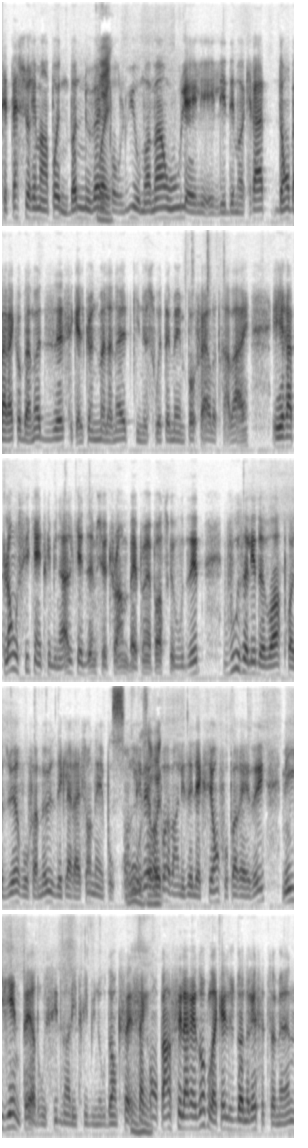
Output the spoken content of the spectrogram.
c'est assurément pas une bonne nouvelle Oui. pour lui au moment où les, les, les démocrates, dont Barack Obama disait c'est quelqu'un de malhonnête qui ne souhaitait même pas faire le travail. Et rappelons aussi qu'il y a un tribunal qui a dit à M. Trump, ben, peu importe ce que vous dites, vous allez devoir produire vos fameuses déclarations d'impôts. On ne les verra pas avant les élections, faut pas rêver, mais il vient de perdre aussi devant les tribunaux. Donc, ça, ça Mhm. compense. C'est la raison pour laquelle je donnerai cette semaine,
